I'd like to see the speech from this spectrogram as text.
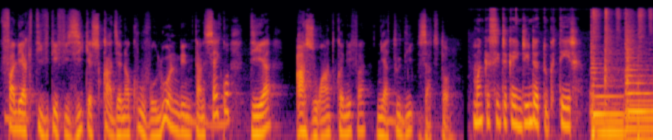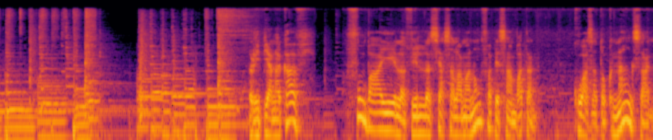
fa le activité physique sokajy anakiroa voalohany reny tanisaiko a, dia azo antoka anefa ny atody zato taona. Mankasitraka indrindra Dokotera. Ry mpianakavy, fomba hahela velona sy hasalama anao ny fampiasam-batana, koa aza atao kinanga izany.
